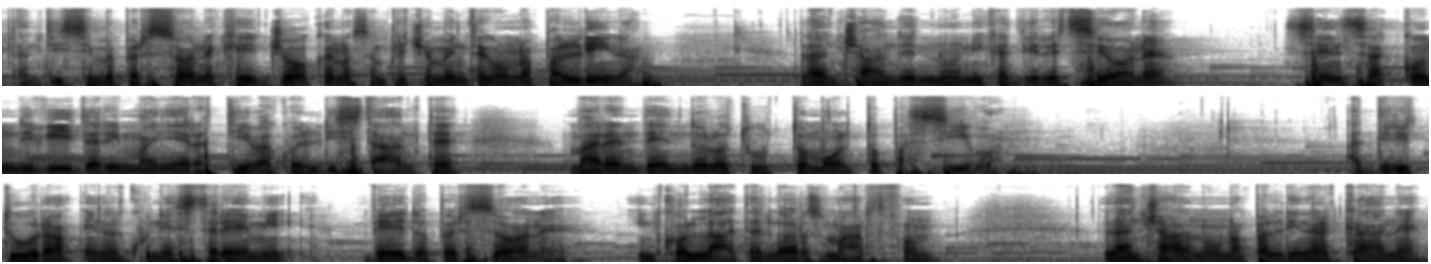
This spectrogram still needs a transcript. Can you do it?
tantissime persone che giocano semplicemente con una pallina, lanciando in un'unica direzione, senza condividere in maniera attiva quell'istante, ma rendendolo tutto molto passivo. Addirittura in alcuni estremi vedo persone incollate al loro smartphone lanciando una pallina al cane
